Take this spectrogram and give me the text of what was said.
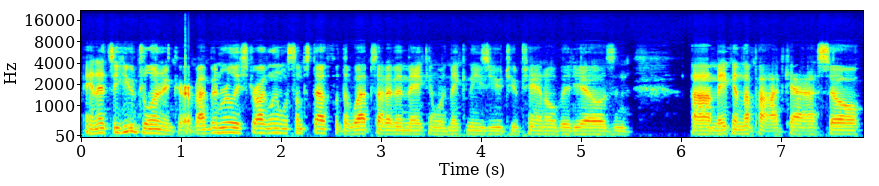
And it's a huge learning curve. I've been really struggling with some stuff with the website I've been making, with making these YouTube channel videos and uh, making the podcast. So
